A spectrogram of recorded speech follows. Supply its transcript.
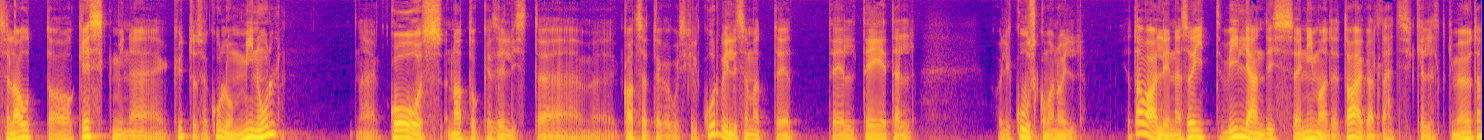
selle auto keskmine kütusekulu minul koos natuke selliste katsetega kuskil kurvilisematel teedel oli kuus koma null. ja tavaline sõit Viljandisse niimoodi, et aeg-ajalt lähed siis kelleltki mööda,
